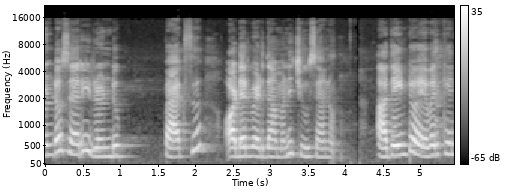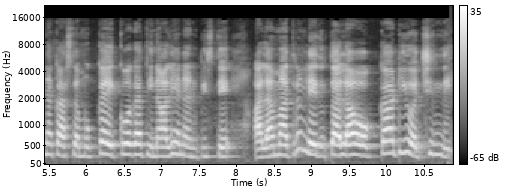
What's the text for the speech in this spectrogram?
రెండోసారి రెండు ప్యాక్స్ ఆర్డర్ పెడదామని చూశాను. అదేంటో ఎవరికైనా కాస్త ముక్క ఎక్కువగా తినాలి అని అనిపిస్తే అలా మాత్రం లేదు. తలా ఒక్కటి వచ్చింది.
